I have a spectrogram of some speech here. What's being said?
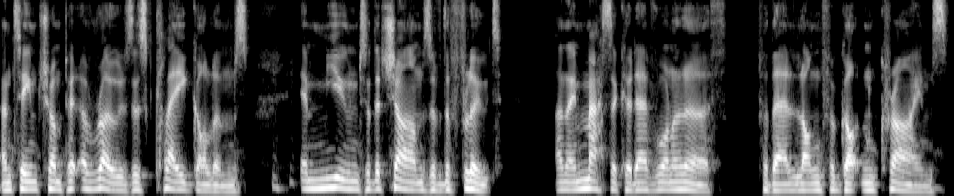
and Team Trumpet arose as clay golems, immune to the charms of the flute, and they massacred everyone on earth for their long forgotten crimes.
